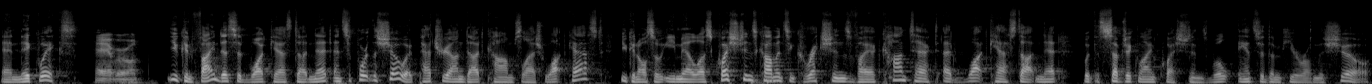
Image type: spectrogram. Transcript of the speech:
and Nick Wicks. Hey everyone. You can find us at Whatcast.net and support the show at patreon.com slash Whatcast. You can also email us questions, comments, and corrections via contact at Whatcast.net with the subject line questions. We'll answer them here on the show.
